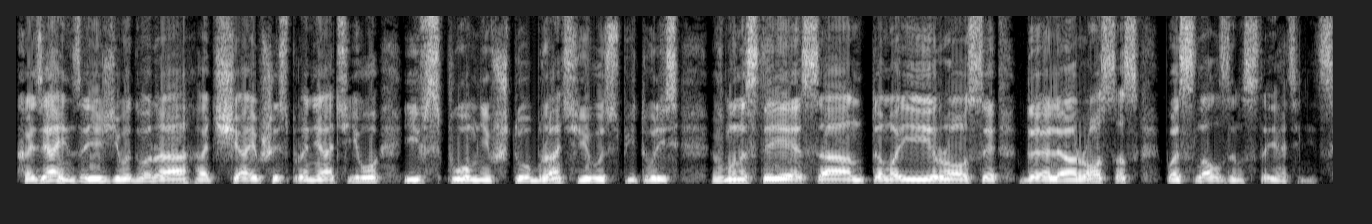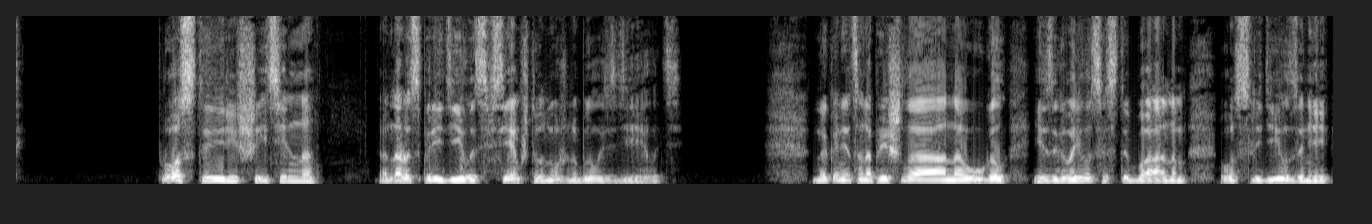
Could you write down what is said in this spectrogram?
Хозяин заезжего двора, отчаявшись пронять его и вспомнив, что братья воспитывались в монастыре Санта-Марии-Росе де ля послал за настоятельницей. Просто и решительно она распорядилась всем, что нужно было сделать. Наконец она пришла на угол и заговорила с Эстебаном. Он следил за ней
